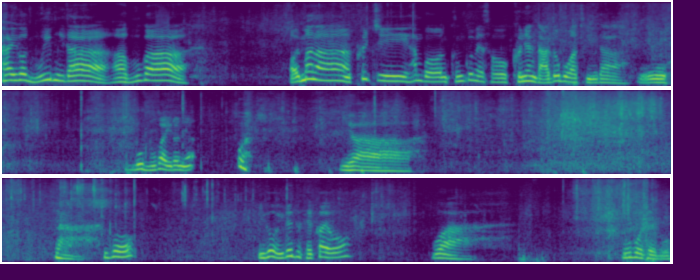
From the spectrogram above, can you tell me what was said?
자, 이건 무입니다. 아, 무가 얼마나 클지 한번 궁금해서 그냥 놔둬보았습니다. 오. 뭐, 무가 이러냐? 어. 이야. 야, 이거, 이거 이래도 될까요? 와. 무 보세요, 무.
